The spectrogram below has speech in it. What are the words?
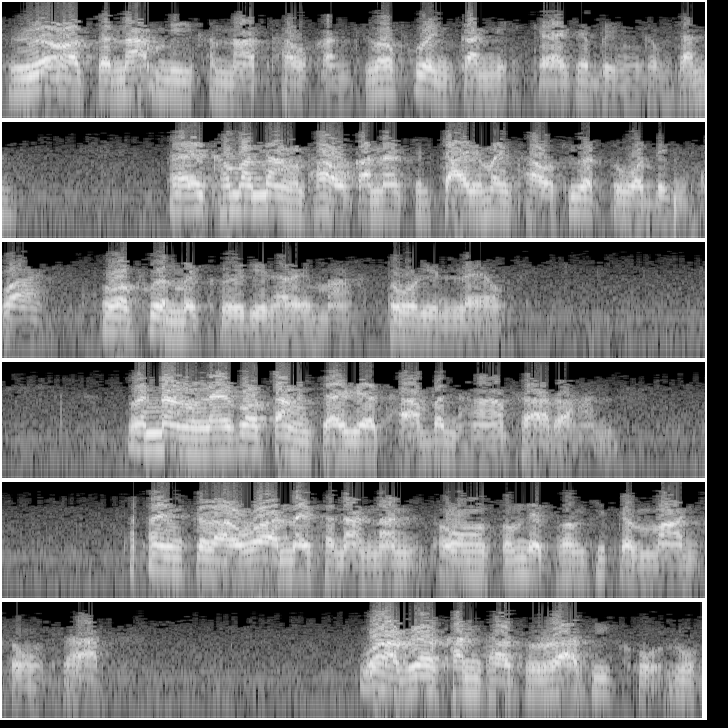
ถืออาสนะมีขนาดเท่ากันถือว่าเพื่อนกันนี่แกจะเบ่งกับฉันไอ้คำว่านั่งเท่ากันนะใจไม่เท่าเชื่อตัวเด่นกว่า เพราะว่าเพื่อนไม่เคยเรียนอะไรมา ตัวเรียนแล้วเมื่อนั่งแล้วก็ตั้งใจจะถามปัญหาพระอรหันต์ ท่านกล่าวว่าในขณะนั้น องค์สมเด็จพระชิตมารทรงทราบ ว่าพระคันธาธุระพิโขรูป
